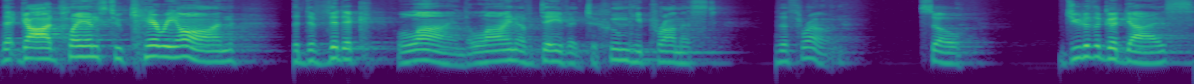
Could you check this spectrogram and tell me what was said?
that God plans to carry on the Davidic line, the line of David to whom he promised the throne. So, Judah, the good guys,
